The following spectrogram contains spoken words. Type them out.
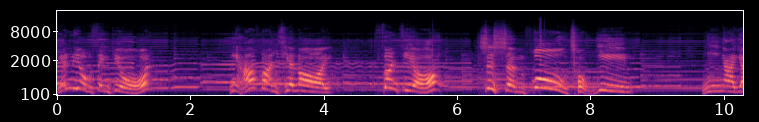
天龙神君，你下凡前来，算讲是神父重荫，你阿爷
